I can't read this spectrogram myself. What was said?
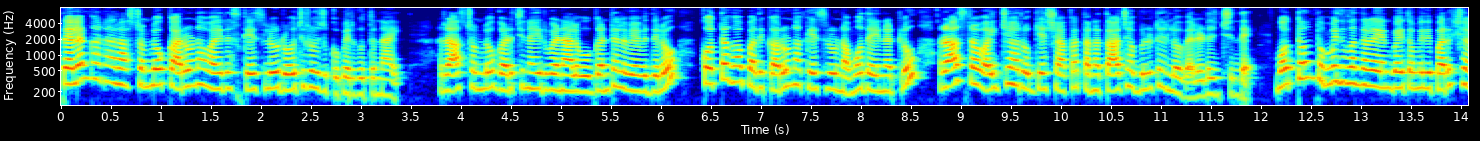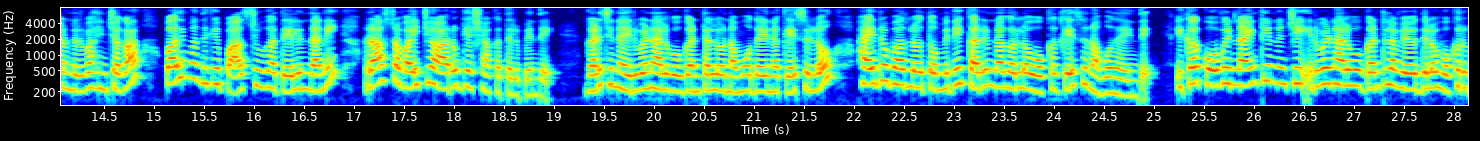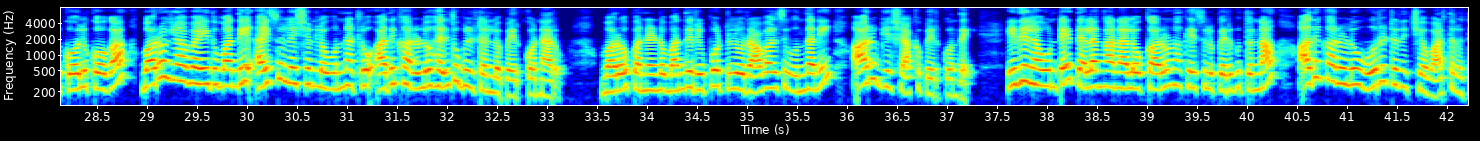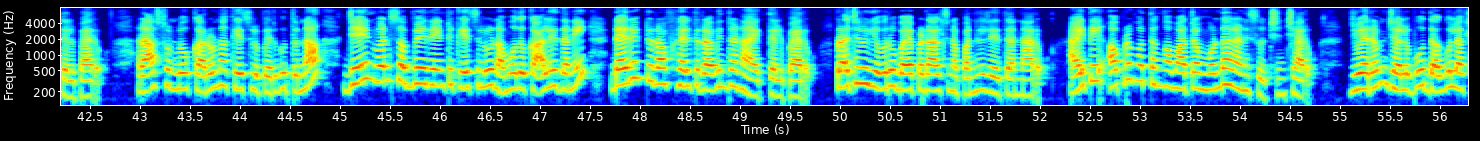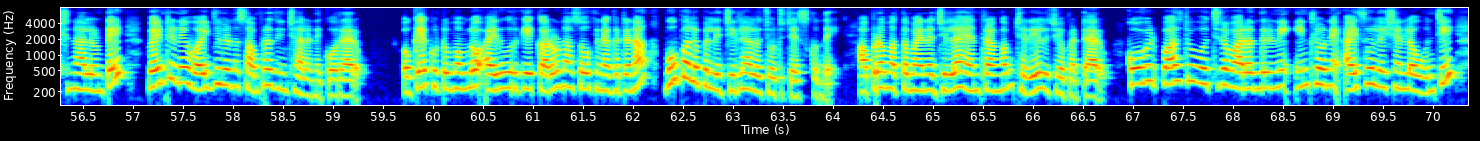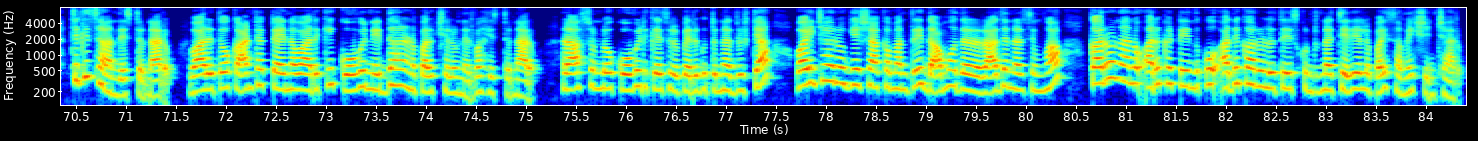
తెలంగాణ రాష్ట్రంలో corona virus కేసులు రోజురోజుకు పెరుగుతున్నాయి. రాష్ట్రంలో గడిచిన ఇరవై నాలుగు గంటల వ్యవధిలో కొత్తగా పది కరోనా కేసులు నమోదైనట్లు రాష్ట్ర వైద్యారోగ్య శాఖ తన తాజా బులెటిన్లో వెల్లడించింది. మొత్తం తొమ్మిది వందల ఎనభై తొమ్మిది పరీక్షలు నిర్వహించగా పది మందికి పాజిటివ్గా తేలిందని రాష్ట్ర వైద్య ఆరోగ్య శాఖ తెలిపింది. గడిచిన ఇరవై నాలుగు గంటల్లో నమోదైన కేసుల్లో హైదరాబాద్లో తొమ్మిది కరీంనగర్లో ఒక కేసు నమోదైంది. ఇక కోవిడ్ నైన్టీన్ నుంచి ఇరవై నాలుగు గంటల వ్యవధిలో ఒకరు కోలుకోగా మరో యాభై ఐదు మంది ఐసోలేషన్లో ఉన్నట్లు అధికారులు హెల్త్ బులెటిన్లో పేర్కొన్నారు. మరో పన్నెండు మంది రిపోర్టులు రావాల్సి ఉందని ఆరోగ్య శాఖ పేర్కొంది. ఇదిలా ఉంటే తెలంగాణలో కరోనా కేసులు పెరుగుతున్నా అధికారులు ఊరటనిచ్చే వార్తను తెలిపారు. రాష్ట్రంలో కరోనా కేసులు పెరుగుతున్నా జేఎన్ వన్ సబ్ వేరియంట్ కేసులు నమోదు కాలేదని director of health Ravindra Nayak తెలిపారు. ప్రజలు ఎవరూ భయపడాల్సిన పని లేదన్నారు. అయితే అప్రమత్తంగా మాత్రం ఉండాలని సూచించారు. జ్వరం జలుబు దగ్గు లక్షణాలుంటే వెంటనే వైద్యులను సంప్రదించాలని కోరారు. ఒకే కుటుంబంలో ఐదుగురికి కరోనా సోకిన ఘటన భూపాలపల్లి జిల్లాలో చోటు చేసుకుంది. అప్రమత్తమైన జిల్లా యంత్రాంగం చర్యలు చేపట్టారు. కోవిడ్ పాజిటివ్ వచ్చిన వారందరినీ ఇంట్లోనే ఐసోలేషన్లో ఉంచి చికిత్స అందిస్తున్నారు. వారితో కాంటాక్ట్ అయిన వారికి కోవిడ్ నిర్ధారణ పరీక్షలు నిర్వహిస్తున్నారు. రాష్ట్రంలో కోవిడ్ కేసులు పెరుగుతున్న దృష్ట్యా వైద్యారోగ్య శాఖ మంత్రి దామోదర రాజనరసింహ కరోనాను అరికట్టేందుకు అధికారులు తీసుకుంటున్న చర్యలపై సమీక్షించారు.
